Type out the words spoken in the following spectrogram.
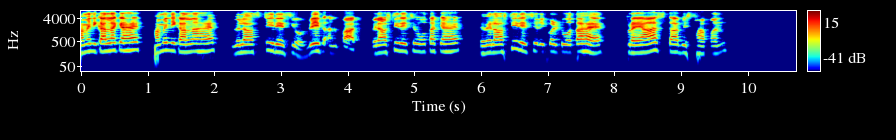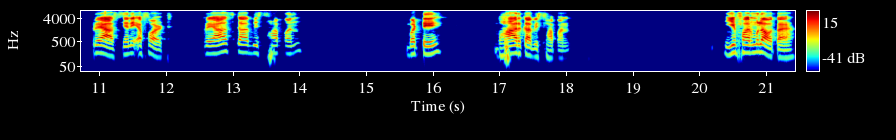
हमें निकालना क्या है? हमें निकालना है वेलोसिटी रेशियो, वेग अनुपात। वेलोसिटी रेशियो होता क्या है? वेलोसिटी रेशियो इक्वल टू होता है प्रयास का विस्थापन, प्रयास, यानी एफर्ट प्रयास का विस्थापन बटे भार का विस्थापन। ये फार्मूला होता है।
